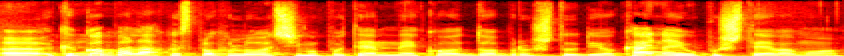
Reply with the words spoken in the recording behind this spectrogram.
Uh, kako pa lahko sploh ločimo potem neko dobro študijo? Kaj naj upoštevamo?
